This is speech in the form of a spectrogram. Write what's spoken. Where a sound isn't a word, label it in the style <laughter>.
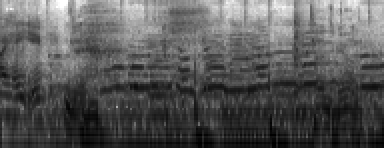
I hate you. Yeah. <laughs> Turns me on.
